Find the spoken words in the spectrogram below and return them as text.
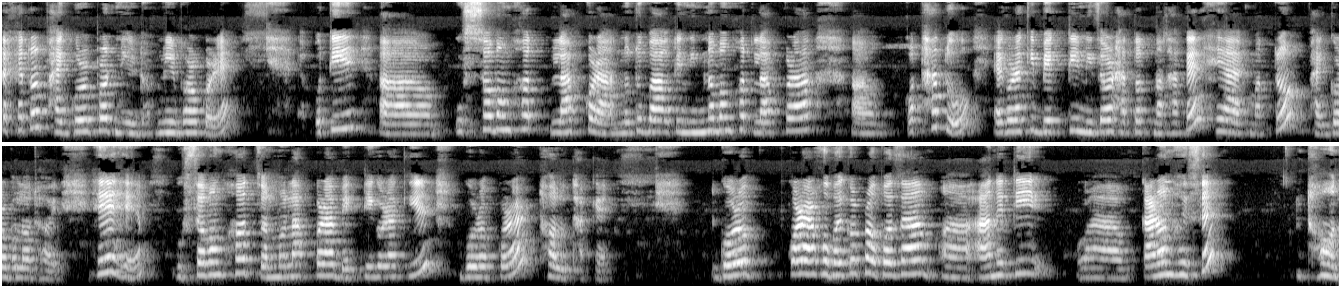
তেখেতৰ ভাগ্যৰ ওপৰত নিৰ্ভৰ কৰে। অতি উচ্চ বংশত লাভ কৰা নতুবা অতি নিম্ন বংশত লাভ কৰা কথাটো এগৰাকী ব্যক্তিৰ নিজৰ হাতত নাথাকে সেয়া একমাত্ৰ ভাগ্যৰ বলত হয়। সেয়েহে উচ্চ বংশত জন্ম লাভ কৰা ব্যক্তিগৰাকীৰ গৌৰৱ কৰাৰ থল থাকে। গৌৰৱ কৰাৰ সৌভাগ্যৰ পৰা উপজা আন এটি কাৰণ হৈছে ধন।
